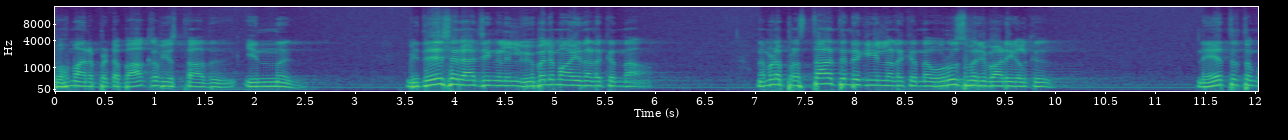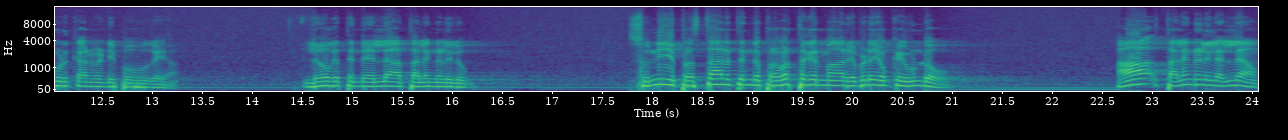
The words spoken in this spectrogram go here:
ബഹുമാനപ്പെട്ട ബാക്കവി ഉസ്താദ് ഇന്ന് വിദേശ രാജ്യങ്ങളിൽ വിപുലമായി നടക്കുന്ന നമ്മുടെ പ്രസ്ഥാനത്തിന്റെ കീഴിൽ നടക്കുന്ന ഉറൂസ് പരിപാടികൾക്ക് നേതൃത്വം കൊടുക്കാൻ വേണ്ടി പോവുകയാണ്. ലോകത്തിന്റെ എല്ലാ തലങ്ങളിലും സുന്നി പ്രസ്ഥാനത്തിന്റെ പ്രവർത്തകന്മാർ എവിടെയൊക്കെ ഉണ്ടോ ആ സ്ഥലങ്ങളിലെല്ലാം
